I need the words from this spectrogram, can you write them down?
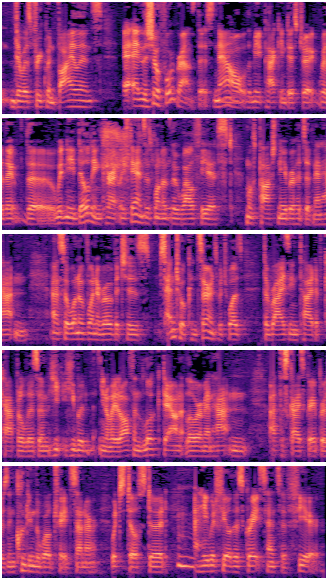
There was frequent violence. And the show foregrounds this. Now, the meatpacking district, where the, the Whitney building currently stands, is one of the wealthiest, most posh neighborhoods of Manhattan. And so, one of Wojnarowicz's central concerns, which was the rising tide of capitalism, he, he would, you know, would often look down at lower Manhattan at the skyscrapers, including the World Trade Center, which still stood, mm. and he would feel this great sense of fear.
